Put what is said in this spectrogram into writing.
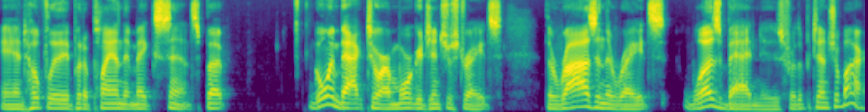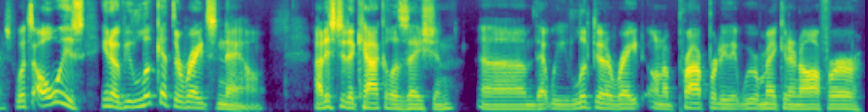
and hopefully they put a plan that makes sense. But going back to our mortgage interest rates, the rise in the rates was bad news for the potential buyers. What's always, you know, if you look at the rates now, I just did a calculation um, that we looked at a rate on a property that we were making an offer.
